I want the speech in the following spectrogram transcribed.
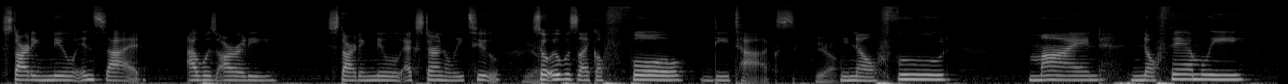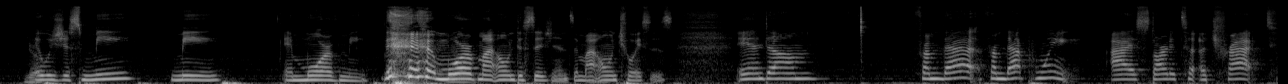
starting new inside. I was already starting new externally too. Yeah. So it was like a full detox. yeah. You know, food, mind, no family. Yep. It was just me, me, and more of me. more Yeah. of my own decisions and my own choices. And um from that from that point I started to attract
